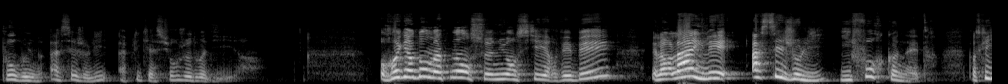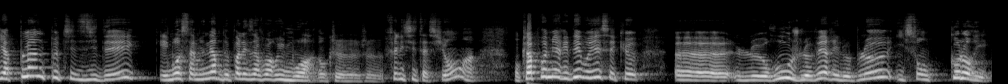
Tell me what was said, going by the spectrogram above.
pour une assez jolie application je dois dire. Regardons maintenant ce nuancier RVB. Alors là il est assez joli, il faut reconnaître. Parce qu'il y a plein de petites idées et moi ça m'énerve de ne pas les avoir eu moi donc félicitations. Hein. Donc la première idée vous voyez c'est que euh, le rouge, le vert et le bleu ils sont colorés.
